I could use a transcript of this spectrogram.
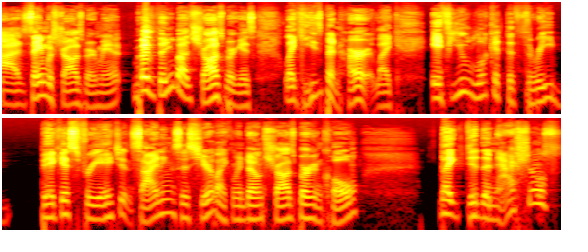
uh, same with Strasburg, man. But the thing about Strasburg is, like, he's been hurt. Like, if you look at the three biggest free agent signings this year, like Rendon, Strasburg, and Cole, like, did the Nationals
